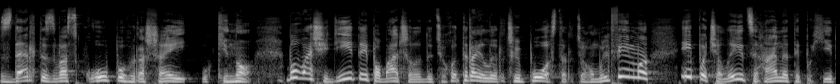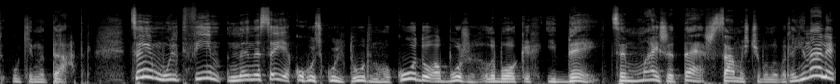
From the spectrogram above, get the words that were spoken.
здерти з вас купу грошей у кіно. Бо ваші діти побачили до цього трейлер чи постер цього мультфільму і почали циганити похід у кінотеатр. Цей мультфільм не несе якогось культурного коду або ж глибоких ідей. Це майже те ж саме, що було в оригіналі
